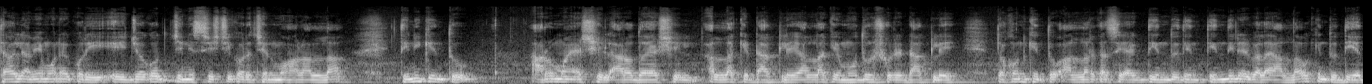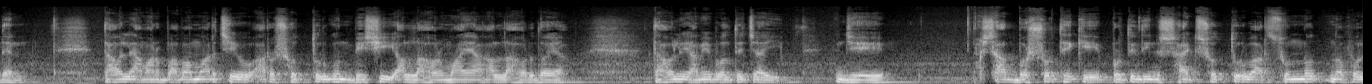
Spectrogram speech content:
তাহলে আমি মনে করি এই জগৎ যিনি সৃষ্টি করেছেন মহান আল্লাহ, তিনি কিন্তু আরও মায়াশীল আরও দয়াশীল, আল্লাহকে ডাকলে, আল্লাহকে মধুর সুরে ডাকলে, তখন কিন্তু আল্লাহর কাছে একদিন দুই দিন তিন দিনের বেলায় আল্লাহও কিন্তু দিয়ে দেন। তাহলে আমার বাবা মার চেয়েও আরও সত্তর গুণ বেশি আল্লাহর মায়া, আল্লাহর দয়া। তাহলে আমি বলতে চাই যে সাত বৎসর থেকে প্রতিদিন ষাট, সত্তর বার সুন্নত নফল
